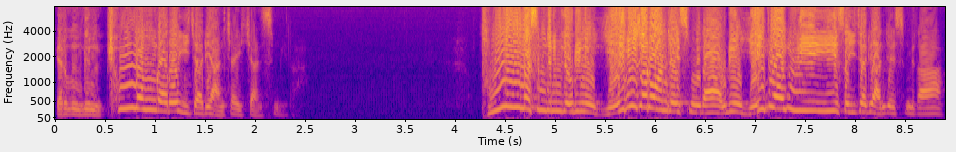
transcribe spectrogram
여러분, 우리는 평론가로 이 자리에 앉아 있지 않습니다. 분명히 말씀드립니다. 우리는 예배자로 앉아 있습니다. 우리는 예배하기 위해서 이 자리에 앉아 있습니다.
